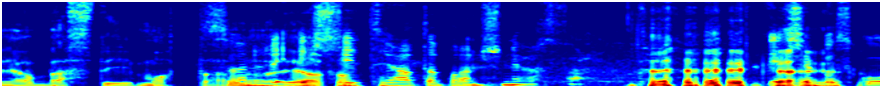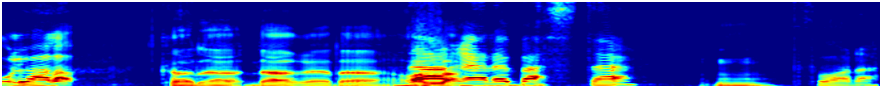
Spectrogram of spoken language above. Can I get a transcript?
ja. best i matte. Sånn er det eller, ja, ikke i teaterbransjen, i hvert fall. ikke på skole heller. Hva der, der er det Der er det beste. Mm, Får det.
